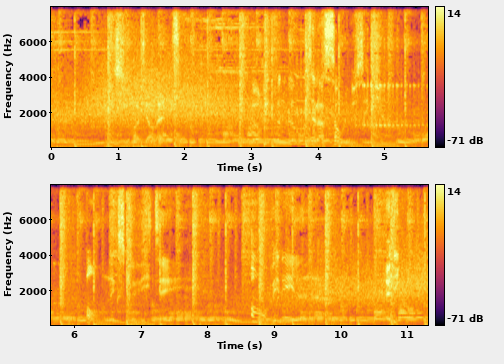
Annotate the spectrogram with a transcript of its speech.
sur Internet. Le rythme de et la soul music. En exclusivité. En vinyle. Uniquement.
